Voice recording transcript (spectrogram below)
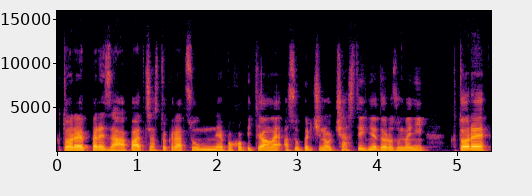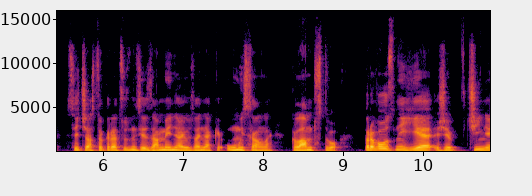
ktoré pre Západ častokrát sú nepochopiteľné a sú príčinou častých nedorozumení, ktoré si častokrát cudzinci zamieňajú za nejaké úmyselné klamstvo. Prvou z nich je, že v Číne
